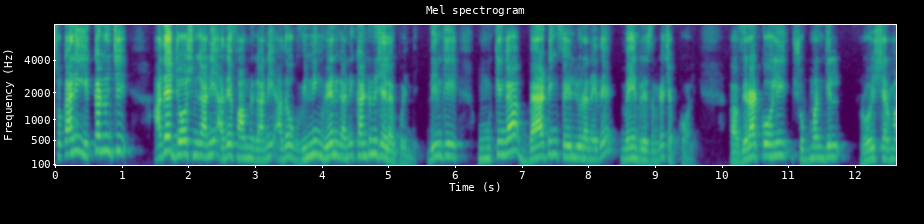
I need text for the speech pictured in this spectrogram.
సో కానీ ఇక్కడి నుంచి అదే జోష్ని కానీ అదే ఫామ్ని కానీ అదే ఒక విన్నింగ్ వేని కానీ కంటిన్యూ చేయలేకపోయింది. దీనికి ముఖ్యంగా బ్యాటింగ్ ఫెయిల్యూర్ అనేదే మెయిన్ రీజన్గా చెప్పుకోవాలి. విరాట్ కోహ్లీ శుభ్మన్ గిల్ రోహిత్ శర్మ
